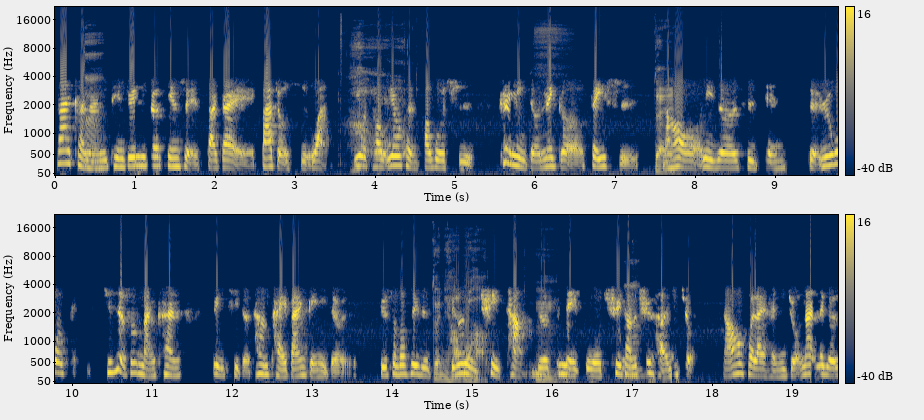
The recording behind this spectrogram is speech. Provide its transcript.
大概可能平均就薪水大概八九十万，也有超，也有可能超过十，看你的那个飞时，对，然后你的时间，对，如果其实有时候蛮看运气的，他们排班给你的，比如说都是一直，对你比如说你去一趟，比如是美国去一趟，去很久，然后回来很久，那那个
